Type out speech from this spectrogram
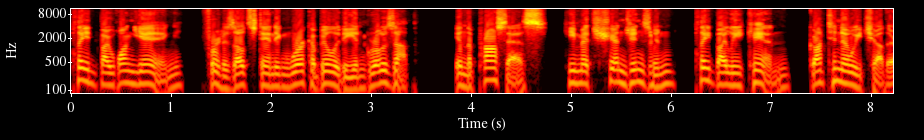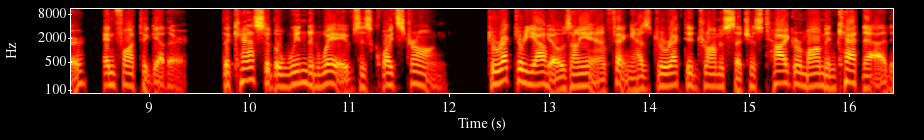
played by Wang Yang, for his outstanding work ability and grows up. In the process, he met Shen Jinzun, played by Li Qin, got to know each other, and fought together. The cast of The Wind and Waves is quite strong. Director Yao Xiaofeng has directed dramas such as Tiger Mom and Cat Dad,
